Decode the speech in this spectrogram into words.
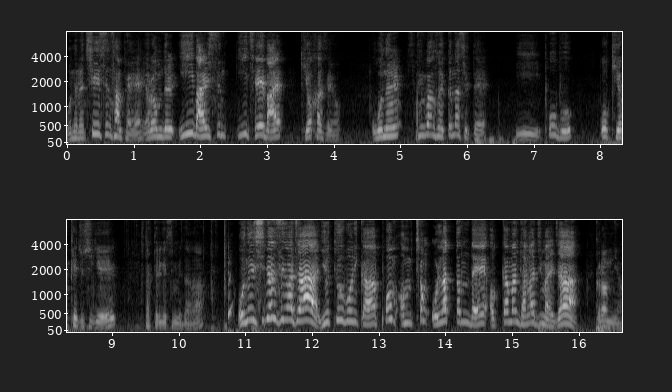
오늘은 7승 3패 여러분들 이 말씀 이 제 말 기억하세요. 오늘 생방송이 끝났을 때 이 포부 꼭 기억해 주시길 부탁드리겠습니다. 오늘 10연승 하자! 유튜브 보니까 폼 엄청 올랐던데 억까만 당하지 말자. 그럼요.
